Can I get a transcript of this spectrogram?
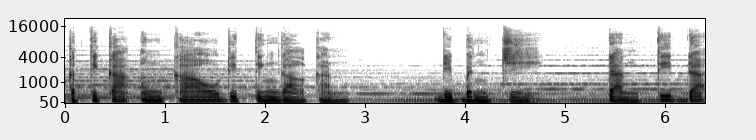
ketika engkau ditinggalkan, dibenci, dan tidak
